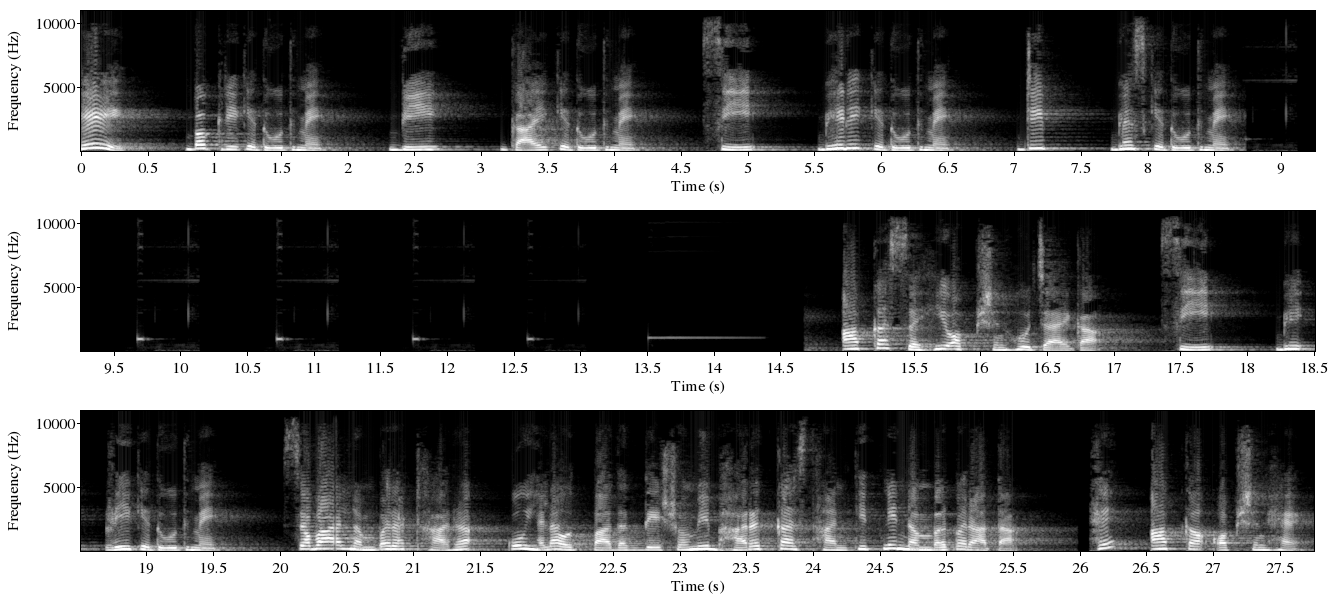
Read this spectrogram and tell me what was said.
ए, बकरी के दूध में, बी, गाय के दूध में, सी, भेड़े के दूध में, डी, भैंस के दूध में। आपका सही ऑप्शन हो जाएगा सी, भेड़े के दूध में सवाल नंबर अठारह कोयला उत्पादक देशों में भारत का स्थान कितने नंबर पर आता है? आपका ऑप्शन है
